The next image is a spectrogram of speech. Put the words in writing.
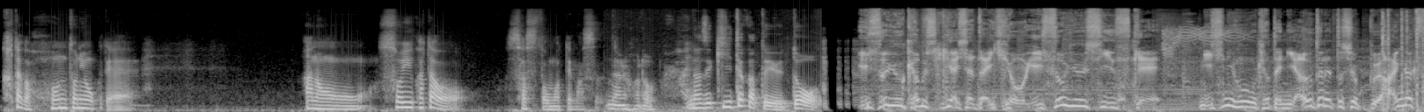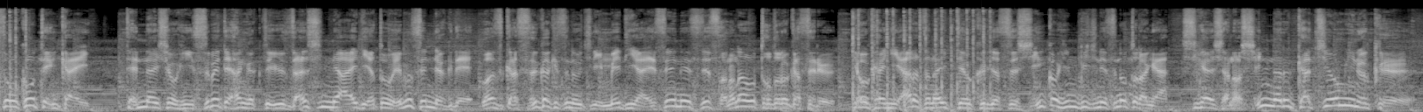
方が本当に多くてあのそういう方を指すと思ってます。なるほど、はい、なぜ聞いたかというと磯湯株式会社代表磯湯慎介。西日本を拠点にアウトレットショップ半額倉庫を展開。店内商品全て半額という斬新なアイディアとウェブ戦略でわずか数ヶ月のうちにメディア SNS でその名を轟かせる。業界に新たな一手を繰り出す新古品ビジネスの虎が志願者の真なる価値を見抜く。結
